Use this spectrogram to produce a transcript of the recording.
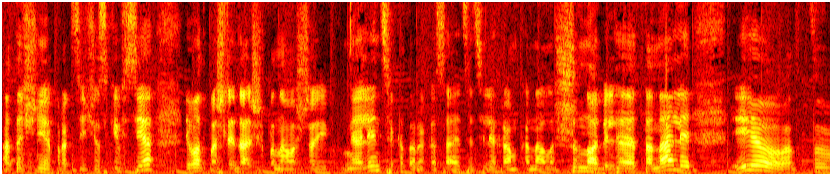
а точнее практически все. И вот пошли дальше по нашей ленте, которая касается телеграм-канала Шнобель Тонали. И вот э,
